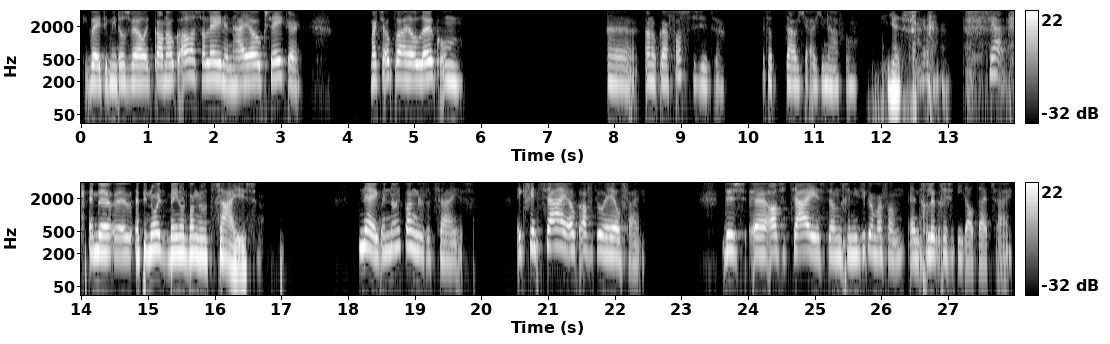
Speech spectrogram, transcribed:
ik weet inmiddels wel, ik kan ook alles alleen en hij ook zeker. Maar het is ook wel heel leuk om uh, aan elkaar vast te zitten. Met dat touwtje uit je navel. Yes. Ja. ja. En uh, heb je nooit, ben je nooit bang dat het saai is? Nee, ik ben nooit bang dat het saai is. Ik vind saai ook af en toe heel fijn. Dus uh, als het saai is, dan geniet ik er maar van. En gelukkig is het niet altijd saai.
